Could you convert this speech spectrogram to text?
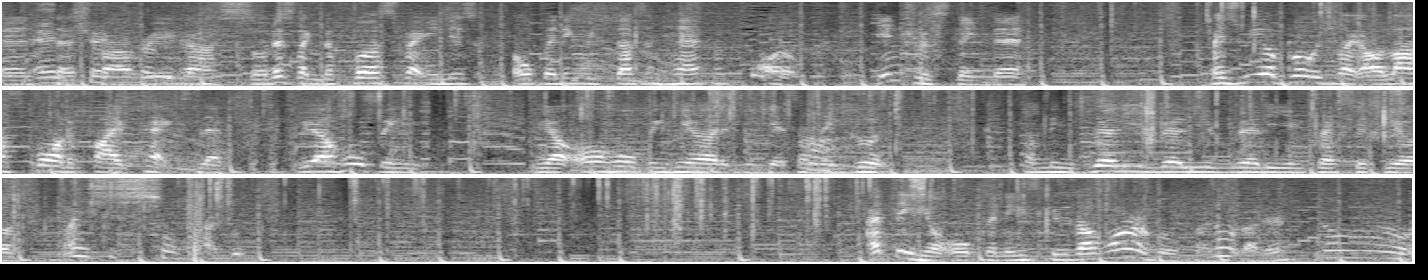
And, And Cesc Fabregas. So that's like the first pack in this opening which doesn't have a foil. Interesting there. As we approach like our last four to five packs left, we are hoping, we are all hoping here that we can get something oh. good. Something really, really, really impressive here. Why is this so hard to I think your opening skills are horrible, No. brother. No, no, no.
